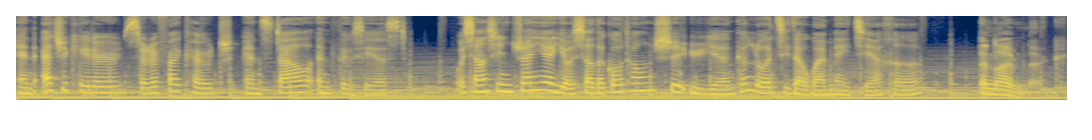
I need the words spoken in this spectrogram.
an educator, certified coach, and style enthusiast. 我相信专业有效的沟通是语言跟逻辑的完美结合。 And I'm Nick,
